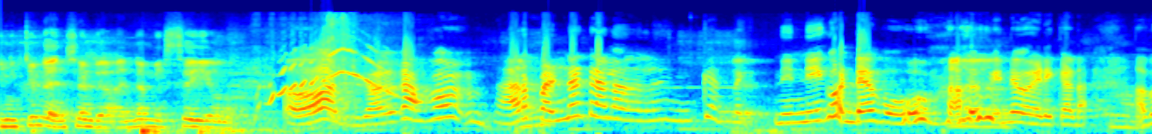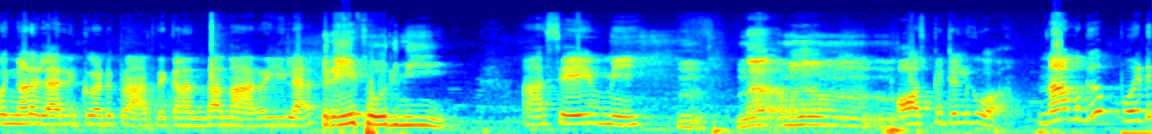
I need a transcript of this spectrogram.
എനിക്കും ടെൻഷൻ ഉണ്ട്. എന്നെ മിസ് ചെയ്യുന്നു. ഓ അപ്പം വേറെ നിന്നെയും കൊണ്ടേ പോവും. അത് പിന്നെ പേടിക്കണ്ട. അപ്പൊ നിങ്ങൾ എല്ലാവർക്കും വേണ്ടി പ്രാർത്ഥിക്കണം. എന്താന്ന് അറിയില്ല. ആ സേവ് മീ ഹോസ്പിറ്റലിലേക്ക് പോവാം. എന്നാ നമുക്ക് പോയിട്ട്.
